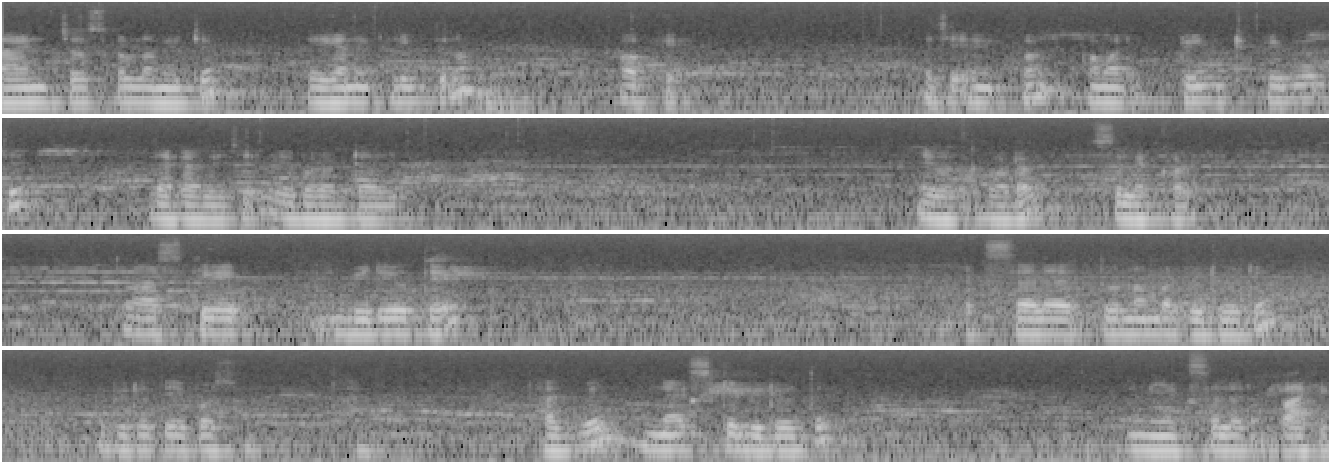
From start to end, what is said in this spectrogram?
লাইন চুজ করলাম এটা এখানে ক্লিক দিলাম ওকে আচ্ছা এখন আমার প্রিন্ট প্রিভিউতে দেখা গেছে এই বর্ডারটা এবার বর্ডার সিলেক্ট করে। তো আজকে ভিডিওতে এক্সেলের দু নম্বর ভিডিওটা ভিডিওতে এ পর্যন্ত থাকবে। নেক্সট ভিডিওতে আমি এক্সেলের বাকি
